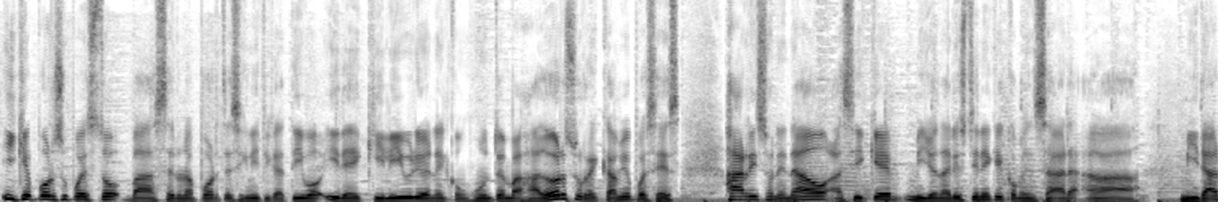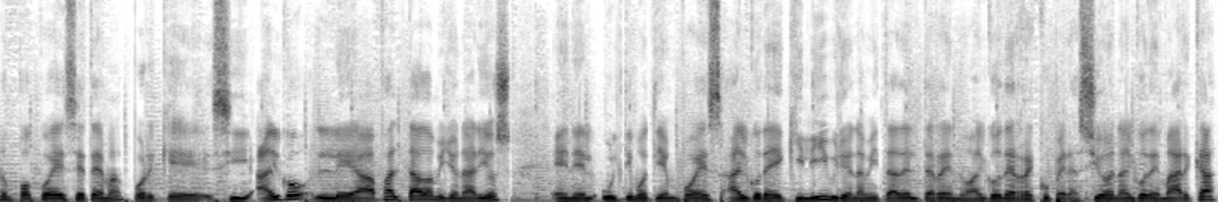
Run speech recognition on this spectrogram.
y que por supuesto va a ser un aporte significativo y de equilibrio en el conjunto embajador. Su recambio pues es Harrison Henao, así que Millonarios tiene que comenzar a mirar un poco ese tema porque si algo le ha faltado a Millonarios en el último tiempo es algo de equilibrio en la mitad del terreno, algo de recuperación, algo de marca.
